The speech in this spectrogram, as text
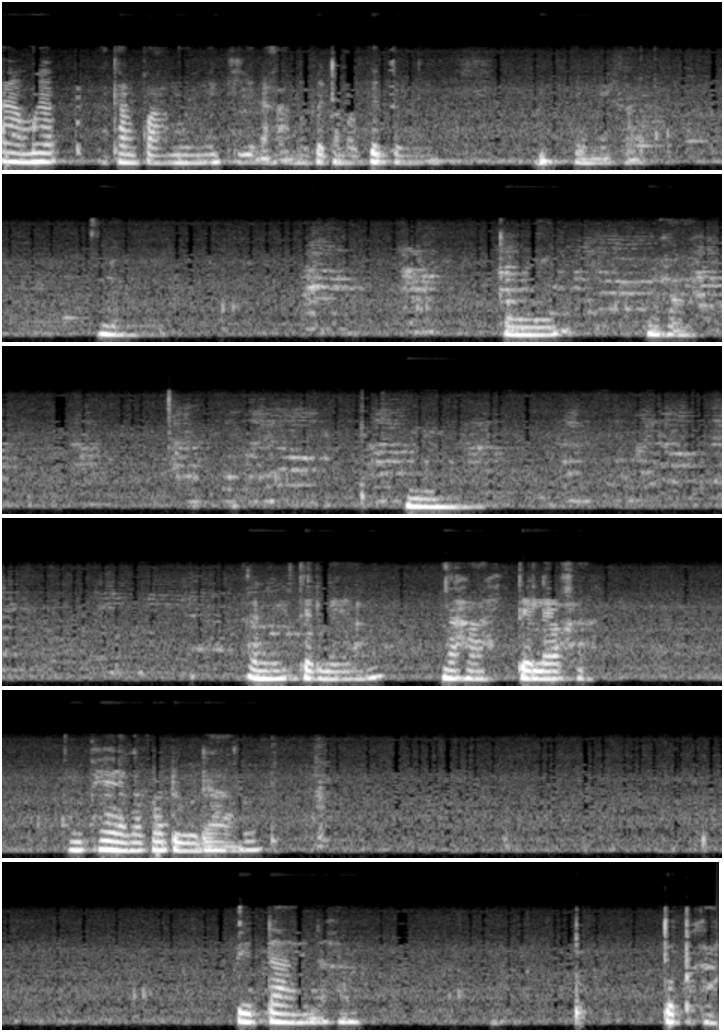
สร้างเมื่อทางขวามือเมื่อกี้นะคะ มันก็จะมาขึ้นตรงนี้เห็นไหมคะตรงนี้นะคะอืมอันนี้เสร็จแล้ว นะคะเสร็จแล้วค่ะเผยแพร่แล้วก็ดูได้ ปิดได้นะคะ จบค่ะ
